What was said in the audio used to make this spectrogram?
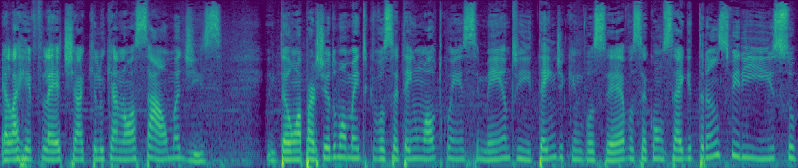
ela reflete aquilo que a nossa alma diz. Então, a partir do momento que você tem um autoconhecimento e entende quem você é, você consegue transferir isso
